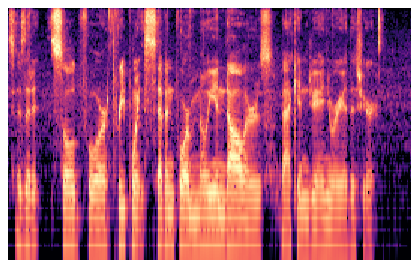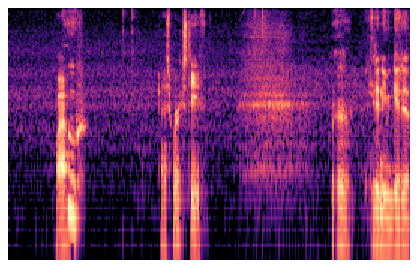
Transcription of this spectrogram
says that it sold for $3.74 million back in January of this year. Wow. Whew. Nice work, Steve. he didn't even get to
